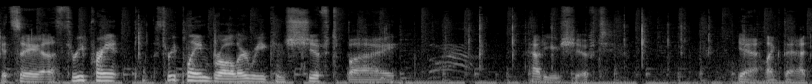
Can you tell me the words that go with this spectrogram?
It's a, a three plane three plane brawler where you can shift by. How do you shift? Yeah, like that.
